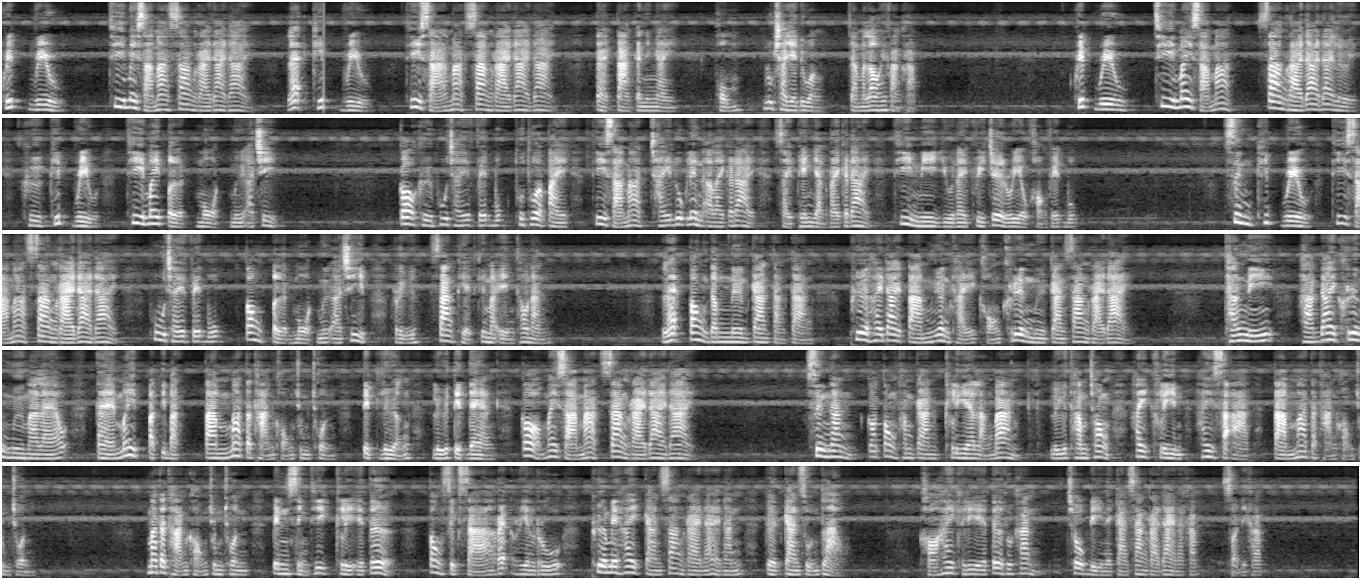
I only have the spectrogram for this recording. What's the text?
คลิปรีวที่ไม่สามารถสร้างรายได้ได้ และคลิปรีวที่สามารถสร้างรายได้ได้ แตกต่างกันยังไง ผมลูกชายยายดวงจะมาเล่าให้ฟังครับ คลิปรีวที่ไม่สามารถสร้างรายได้ได้เลย คือคลิปรีวที่ไม่เปิดโหมดมืออาชีพ ก็คือผู้ใช้ Facebook ทั่ว ๆ ไปที่สามารถใช้ลูกเล่นอะไรก็ได้ ใส่เพลงอย่างไรก็ได้ ที่มีอยู่ในฟีเจอร์ Reel ของ Facebook ซึ่งคลิป Reel ที่สามารถสร้างรายได้ได้ ผู้ใช้ Facebook ต้องเปิดโหมดมืออาชีพ หรือสร้างเพจขึ้นมาเองเท่านั้น และต้องดำเนินการต่างๆ เพื่อให้ได้ตามเงื่อนไขของเครื่องมือการสร้างรายได้ ทั้งนี้หากได้เครื่องมือมาแล้ว แต่ไม่ปฏิบัติตามมาตรฐานของชุมชน ติดเหลืองหรือติดแดง ก็ไม่สามารถสร้างรายได้ได้ ซึ่งนั่นก็ต้องทำการเคลียร์หลังบ้าน หรือทำช่องให้คลีนให้สะอาดตามมาตรฐานของชุมชน มาตรฐานของชุมชนเป็นสิ่งที่ครีเอเตอร์ต้องศึกษาและเรียนรู้เพื่อไม่ให้การสร้างรายได้นั้นเกิดการสูญเปล่า ขอให้ครีเอเตอร์ทุกท่านโชคดีในการสร้างรายได้นะครับ สวัสดีครับ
